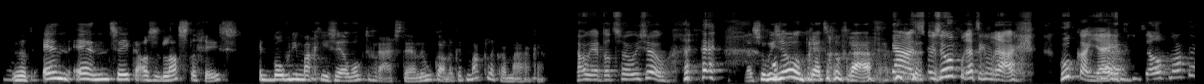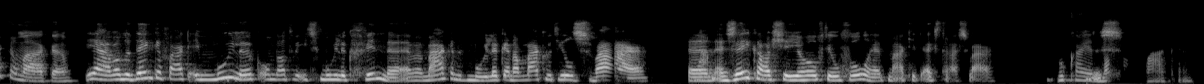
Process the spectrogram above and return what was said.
Dat en-en, zeker als het lastig is, en bovendien mag je jezelf ook de vraag stellen: hoe kan ik het makkelijker maken? Oh ja, dat sowieso. dat is sowieso een prettige vraag. Ja, dat is sowieso een prettige vraag. Hoe kan jij ja. het jezelf makkelijker maken? Ja, want we denken vaak in moeilijk omdat we iets moeilijk vinden. En we maken het moeilijk en dan maken we het heel zwaar. En, ja. en zeker als je je hoofd heel vol hebt, maak je het extra zwaar. Hoe kan je het dus, makkelijker maken?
